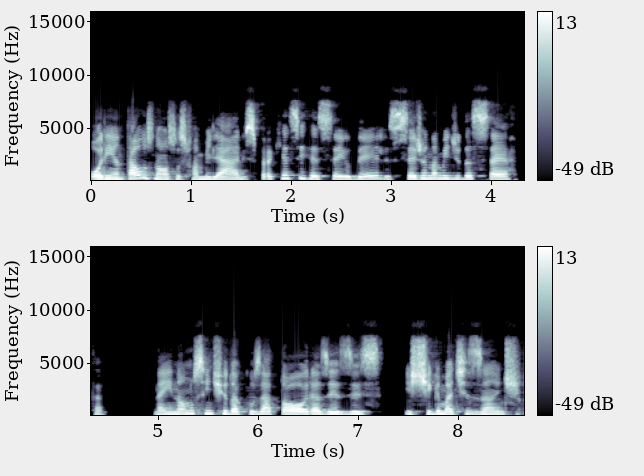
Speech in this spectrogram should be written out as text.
orientar os nossos familiares para que esse receio deles seja na medida certa, né, e não no sentido acusatório, às vezes estigmatizante.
